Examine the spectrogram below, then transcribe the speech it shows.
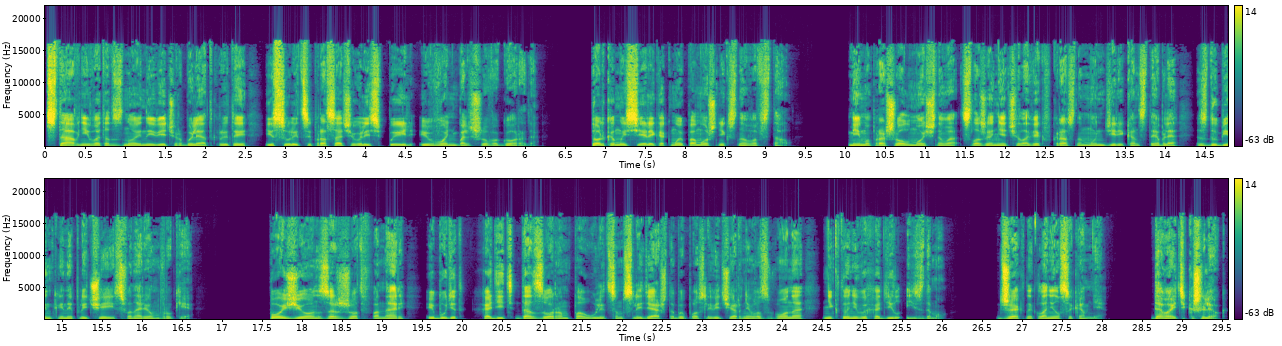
Ставни в этот знойный вечер были открыты, и с улицы просачивались пыль и вонь большого города. Только мы сели, как мой помощник снова встал. Мимо прошел мощного сложения человек в красном мундире констебля с дубинкой на плече и с фонарем в руке. Позже он зажжет фонарь и будет ходить дозором по улицам, следя, чтобы после вечернего звона никто не выходил из дому. Джек наклонился ко мне. «Давайте кошелек.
